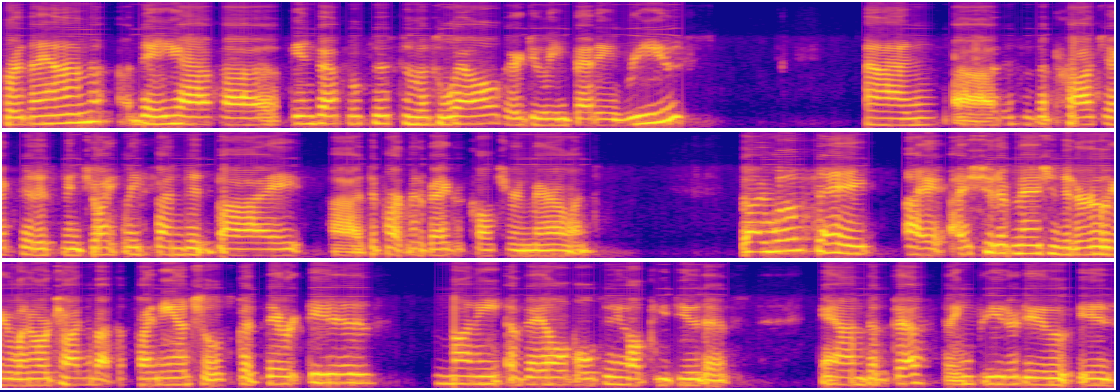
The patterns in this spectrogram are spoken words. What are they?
For them, they have a in-vessel system as well. They're doing bedding reuse. And uh, this is a project that has been jointly funded by uh, Department of Agriculture in Maryland. So I will say, I, I should have mentioned it earlier when we were talking about the financials, but there is money available to help you do this. And the best thing for you to do is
